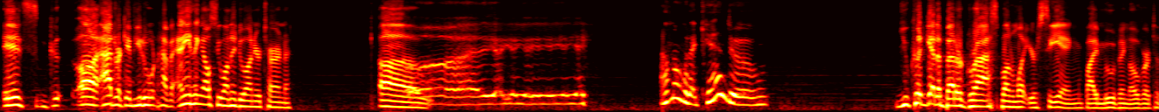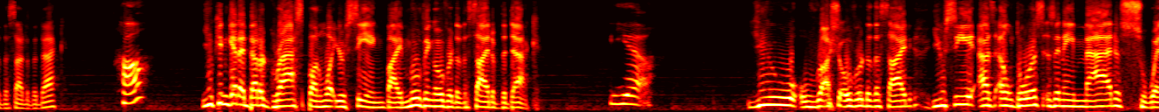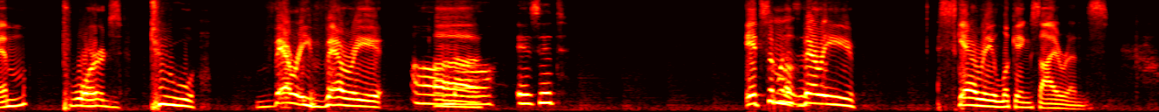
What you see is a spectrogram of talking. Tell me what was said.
it's g- uh, Adric. If you don't have anything else you want to do on your turn, uh, Uh, I don't know what I can do. you could get a better grasp on what you're seeing by moving over to the side of the deck. Huh? You can get a better grasp on what you're seeing by moving over to the side of the deck. Yeah. You rush over to the side. You see as Eldorus is in a mad swim towards two very, very. Oh Uh, no. Is it? It's some What is it? very scary looking sirens.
